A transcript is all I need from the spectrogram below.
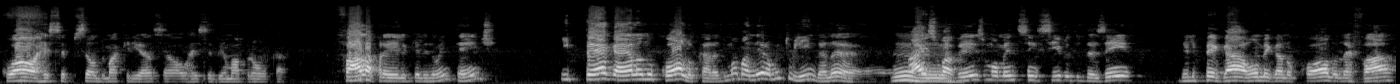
qual a recepção de uma criança ao receber uma bronca, fala para ele que ele não entende e pega ela no colo, cara, de uma maneira muito linda, né? Uhum. Mais uma vez, um momento sensível do desenho, dele pegar a ômega no colo, levar.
